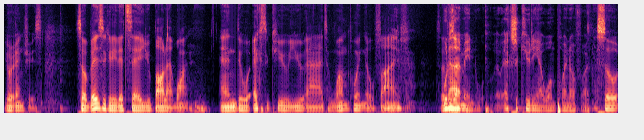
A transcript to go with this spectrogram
your entries. So basically, let's say you bought at one, and they will execute you at 1.05. So what does that mean? Executing at 1.05. so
